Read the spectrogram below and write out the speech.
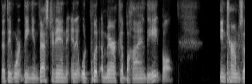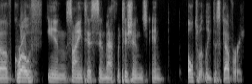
that they weren't being invested in, and it would put America behind the eight ball in terms of growth in scientists and mathematicians and ultimately discovery.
